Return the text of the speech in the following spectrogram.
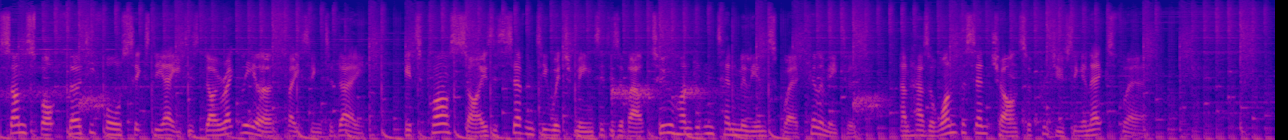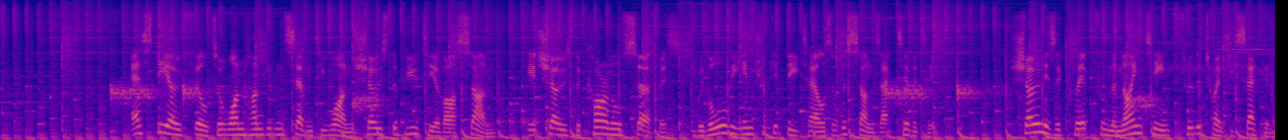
Sunspot 3468 is directly Earth-facing today. Its class size is 70 which means it is about 210 million square kilometers, and has a 1% chance of producing an X-flare. SDO filter 171 shows the beauty of our sun, it shows the coronal surface, with all the intricate details of the sun's activity. Shown is a clip from the 19th through the 22nd.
